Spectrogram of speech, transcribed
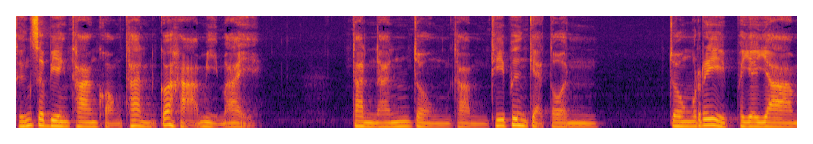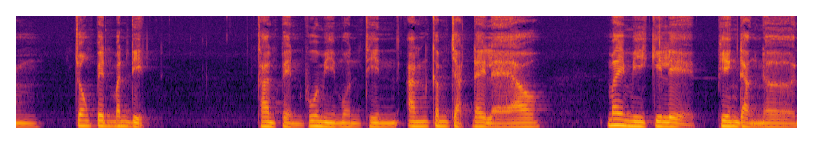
ถึงสเสบียงทางของท่านก็หามีไม่ ท่านนั้นจงทำที่พึ่งแก่ตน จงรีบพยายาม จงเป็นบัณฑิต ท่านเป็นผู้มีมนทินอันกำจัดได้แล้ว ไม่มีกิเลสเพียงดังเนิน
